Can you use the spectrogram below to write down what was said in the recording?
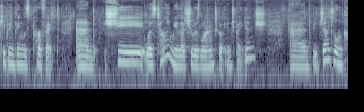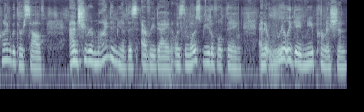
keeping things perfect. And she was telling me that she was learning to go inch by inch and be gentle and kind with herself. And she reminded me of this every day, and it was the most beautiful thing. And it really gave me permission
